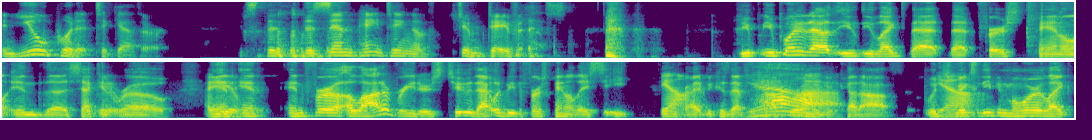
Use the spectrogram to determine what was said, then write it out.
and you put it together. It's the the Zen painting of Jim Davis. You you pointed out you, you liked that that first panel in the second row. I and do. and and for a lot of readers too, that would be the first panel they see, yeah. right? Because that top row would get cut off, which Yeah. makes it even more like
